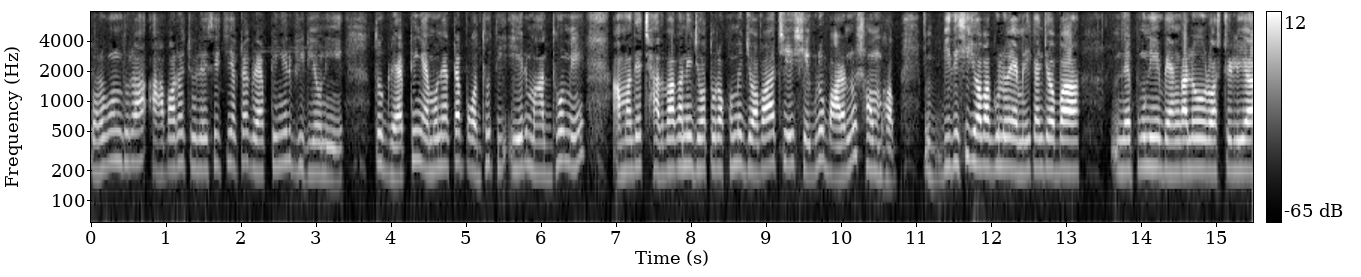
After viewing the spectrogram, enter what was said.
চলো বন্ধুরা, আবারও চলে এসেছি একটা গ্র্যাফটিংয়ের ভিডিও নিয়ে। তো গ্র্যাফটিং এমন একটা পদ্ধতি, এর মাধ্যমে আমাদের ছাদ বাগানে যত রকমের জবা আছে, সেগুলো বাড়ানো সম্ভব। বিদেশি জবাগুলো, আমেরিকান জবা পুনে, ব্যাঙ্গালোর, অস্ট্রেলিয়া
